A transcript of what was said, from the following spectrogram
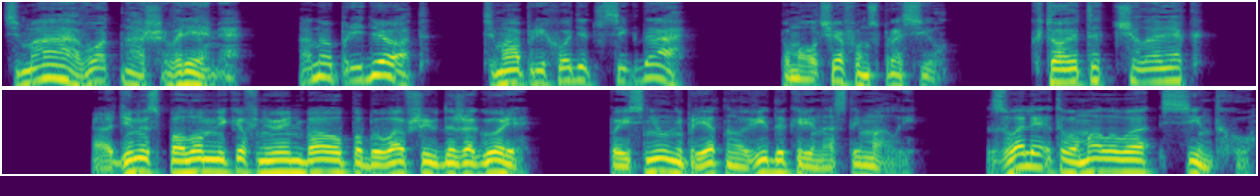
Тьма — вот наше время. Оно придет. Тьма приходит всегда». Помолчав, он спросил. «Кто этот человек?» Один из паломников Нюэньбао, побывавший в Дажагоре, пояснил неприятного вида коренастый малый. Звали этого малого Синтху.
